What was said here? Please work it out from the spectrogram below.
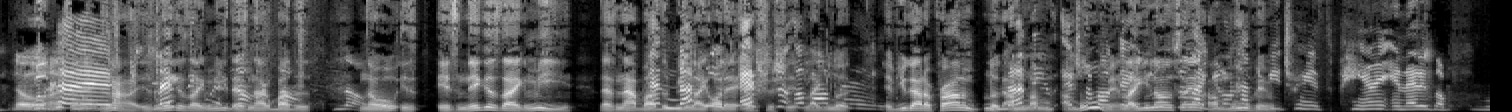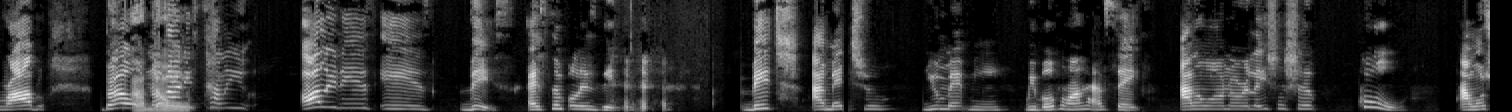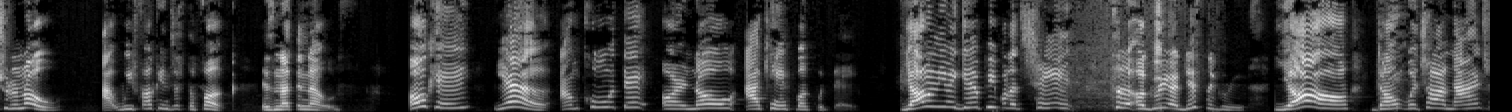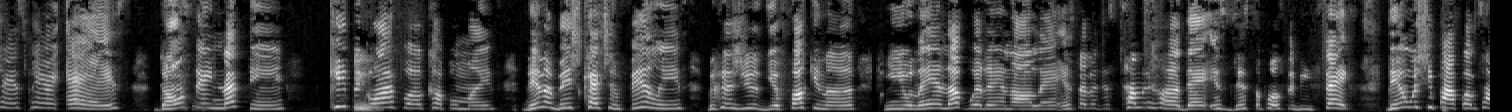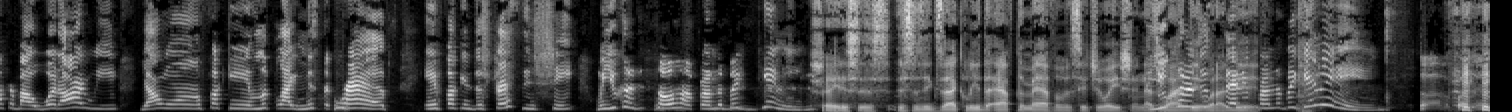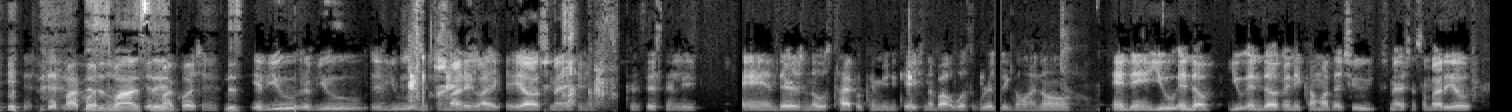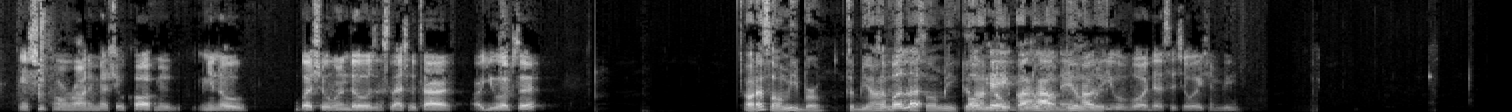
No, huh. Because Nah, it's niggas like me that's No, not about no, to. no. No, it's it's niggas like me that's not about That to be like all that extra extra shit. Like, look, that. if you got a problem, look, I'm I'm I'm moving. Like, you know what You I'm feel saying? like you I'm don't have to moving. be transparent, and that is a problem, bro. I don't. Nobody's telling you. All it is is this. As simple as this. Bitch, I met you. You met me. We both want to have sex. I don't want no relationship. Cool. I want you to know. I, we fucking just the fuck. It's nothing else. Okay, yeah, I'm cool with it. Or no, I can't fuck with that. Y'all don't even give people a chance to agree or disagree. Y'all don't with y'all non-transparent ass. Don't say nothing. Keep it mm. going for a couple months. Then a bitch catching feelings because you you're fucking her, you're laying up with her and all that. Instead of just telling her that it's just supposed to be sex. Then when she pop up talking about what are we, y'all want fucking look like Mr. Mm. Krabs and fucking distress and shit when you could have just told her from the beginning. Shay, this is this is exactly the aftermath of a situation. That's You why I could have did just what I said it did. from the beginning. So I have a question. This, this is my this is why I This is my said question. this. If you if you if you and somebody like y'all smashing consistently and there's no type of communication about what's really going on, and then you end up you end up and it come out that you smashing somebody else and she come around and mess your car up and you know bust your windows and slash your tires. Are you upset? Oh, that's on me, bro. To be So, but honest, look, that's on me because I okay, know I but know what how I'm and dealing how do with. you avoid that situation, B?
